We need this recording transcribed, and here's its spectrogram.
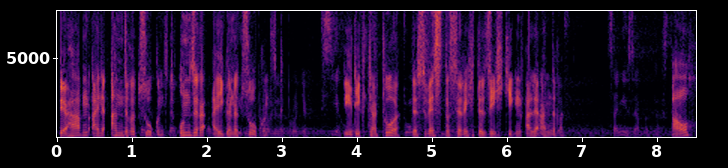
Wir haben eine andere Zukunft, unsere eigene Zukunft. Die Diktatur des Westens richtet sich gegen alle anderen. Auch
